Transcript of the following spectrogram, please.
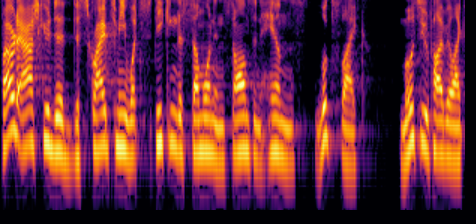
If I were to ask you to describe to me what speaking to someone in psalms and hymns looks like, most of you would probably be like,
